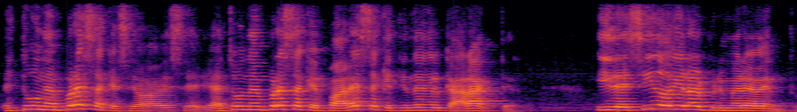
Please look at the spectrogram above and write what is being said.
esto es una empresa que se va a ver seria, esto es una empresa que parece que tiene el carácter. Y decido ir al primer evento.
